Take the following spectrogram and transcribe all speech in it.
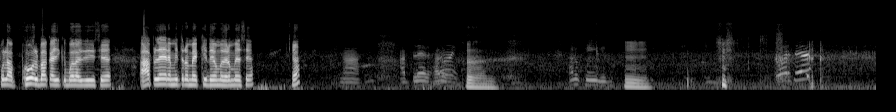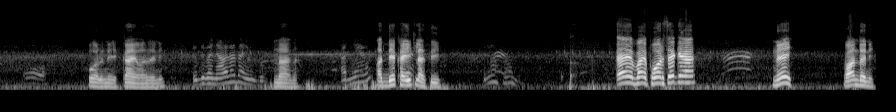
ફૂલા ફૂલ બાકાજી કે બોલાવી દીધી છે. આ પ્લેયર મિત્રો મેં કીધું એમ જ રમે છે. હે? ઓર નહીં કાંઈ વાંધો નહીં. ને ના ના. આજ નહીં આવ્યા? આ દેખાય એટલા સી એ ભાઈ ફોર છે કે? નહીં વાંધો નહીં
